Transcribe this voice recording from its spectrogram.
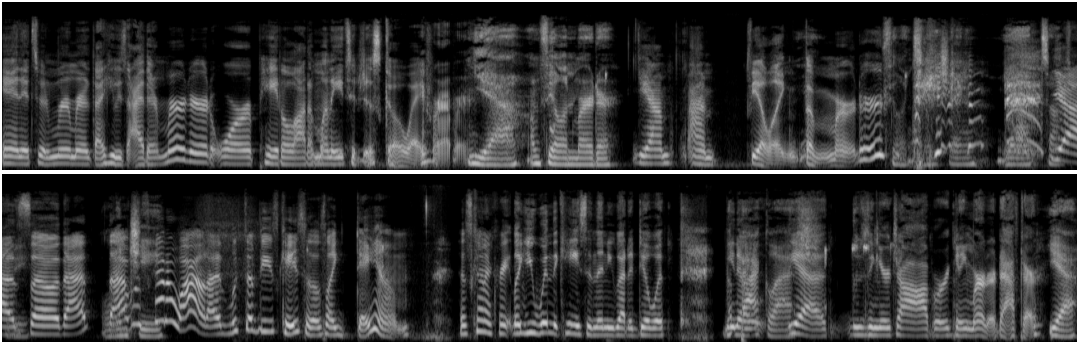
and it's been rumored that he was either murdered or paid a lot of money to just go away forever. Yeah. I'm feeling murder. Yeah, I'm I'm feeling the murder. Feeling lynching. Yeah. yeah, so that that was kind of wild. I looked up these cases. I was like, damn, that's kind of crazy. Like you win the case and then you got to deal with you The know backlash. Yeah, losing your job or getting murdered after. yeah.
